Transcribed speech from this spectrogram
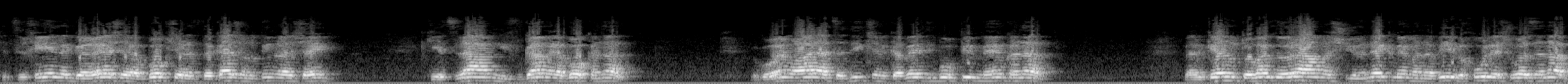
שצריכים לגרש היבוק של הצדקה שנותנים לרשעים. כי אצלם נפגע מהיבוא כנ"ל. וגורם רע להצדיק שמקבל דיבור פיו מהם כנ"ל. ועל כן הוא טובה גדולה מה שיונק מהם הנביא וכולי שהוא הזנב.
